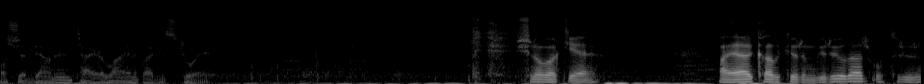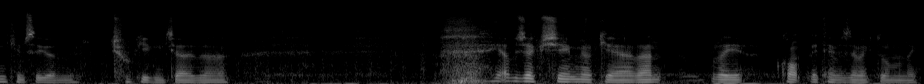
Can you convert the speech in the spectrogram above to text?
I'll shut down an entire line if I destroy it. Şuna bak ya. Ayağa kalkıyorum görüyorlar, oturuyorum kimse görmüyor. Çok ilginç harbiden ha. Yapacak bir şeyim yok ya. Ben burayı komple temizlemek durumundayım.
